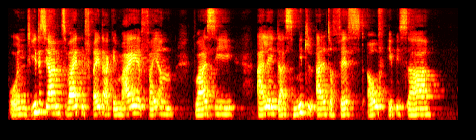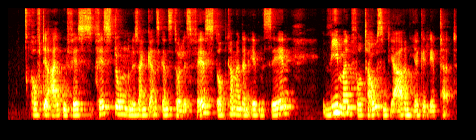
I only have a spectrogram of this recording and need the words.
Und jedes Jahr am zweiten Freitag im Mai feiern quasi alle das Mittelalterfest auf Ibiza, auf der alten Fest, Festung. Und es ist ein ganz, ganz tolles Fest. Dort kann man dann eben sehen, wie man vor tausend Jahren hier gelebt hat.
